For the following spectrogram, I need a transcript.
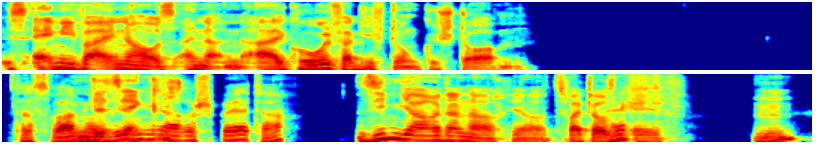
ist Amy Winehouse an einer Alkoholvergiftung gestorben. Das war nur sieben Jahre später. Sieben Jahre danach, ja, 2011. Hm?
